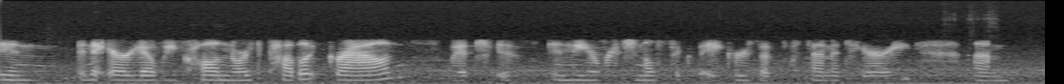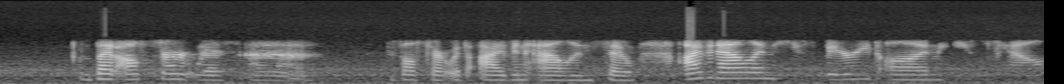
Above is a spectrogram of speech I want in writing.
in an area we call North Public Grounds, which is in the original six acres of the cemetery. Um, but I'll start with uh, I'll start with Ivan Allen. So Ivan Allen, he's buried on East Hill.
